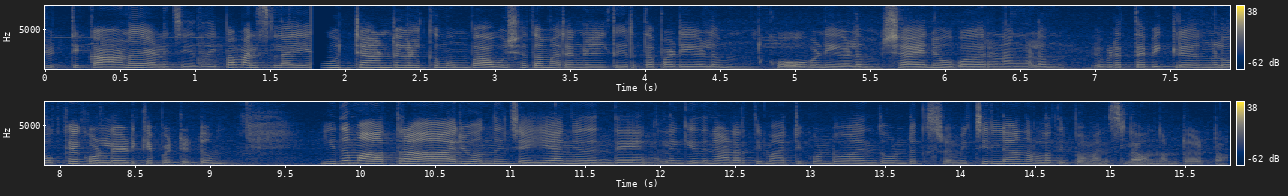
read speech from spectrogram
ചുറ്റി കാണുകയാണ് ചെയ്തത്. ഇപ്പം മനസ്സിലായി. നൂറ്റാണ്ടുകൾക്ക് മുമ്പ് ഔഷധ മരങ്ങളിൽ തീർത്ത പടികളും കോവണികളും ശയന ഉപകരണങ്ങളും ഇവിടുത്തെ വിഗ്രഹങ്ങളും ഒക്കെ കൊള്ളയടിക്കപ്പെട്ടിട്ടും ഇത് മാത്രം ആരും ഒന്നും ചെയ്യാഞ്ഞതെന്തേ? അല്ലെങ്കിൽ ഇതിനെ അടർത്തി മാറ്റിക്കൊണ്ടുപോകാൻ എന്തുകൊണ്ട് ശ്രമിച്ചില്ല എന്നുള്ളത് ഇപ്പോൾ മനസ്സിലാവുന്നുണ്ട് കേട്ടോ.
